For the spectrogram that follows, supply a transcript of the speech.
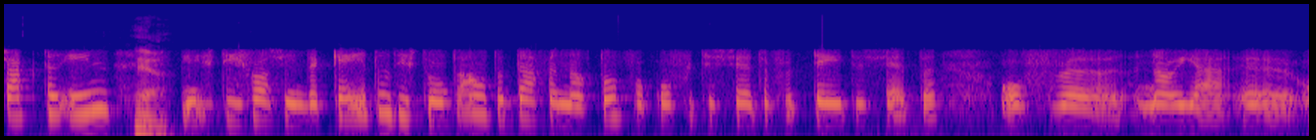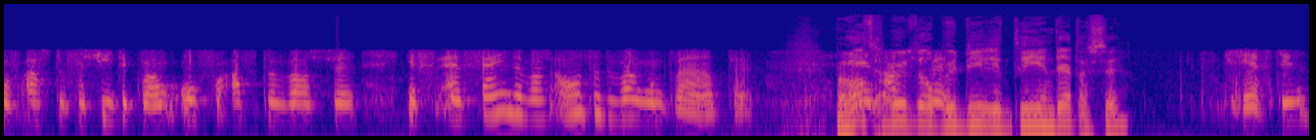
zak erin. Ja. Die, die was in de ketel. Die stond altijd dag en nacht op voor koffie te zetten, voor thee te zetten. Of, eh, nou ja, eh, of als de visite kwam, of voor af te wassen. En, en fijn, er was altijd warm water. Maar wat En gebeurde er op uw 33ste? Zegt u?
